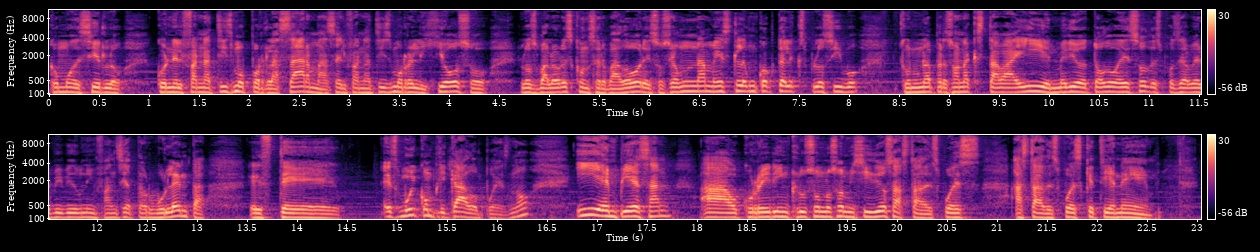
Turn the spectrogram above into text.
¿cómo decirlo? Con el fanatismo por las armas, el fanatismo religioso, los valores conservadores, o sea, una mezcla, un cóctel explosivo con una persona que estaba ahí en medio de todo eso después de haber vivido una infancia turbulenta. Este es muy complicado, pues, ¿no? Y empiezan a ocurrir incluso unos homicidios hasta después, hasta después que tiene,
